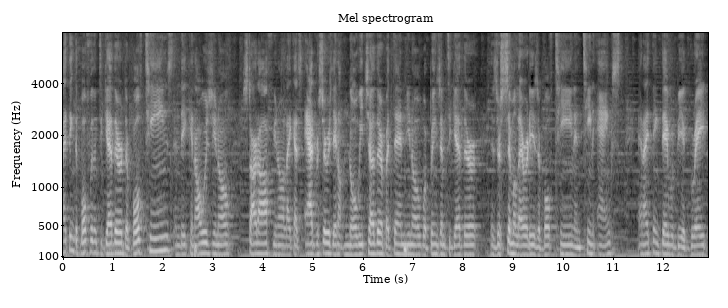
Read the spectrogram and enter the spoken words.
I think that both of them together, they're both teens and they can always, you know, start off, you know, like as adversaries. They don't know each other, but then, you know, what brings them together is their similarities. They're both teen and teen angst. And I think they would be a great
